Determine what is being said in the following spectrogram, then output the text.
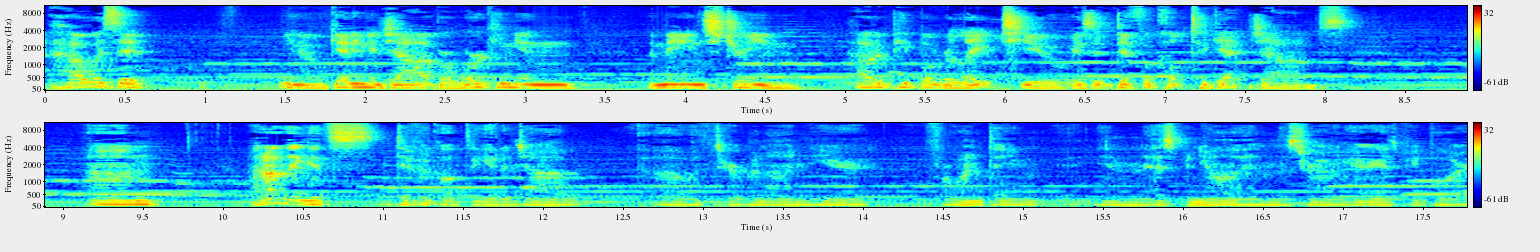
how is it, you know, getting a job or working in the mainstream? How do people relate to you? Is it difficult to get jobs? Um, I don't think it's difficult to get a job uh, with turban on here. For one thing, in Espanola and the surrounding areas, people are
